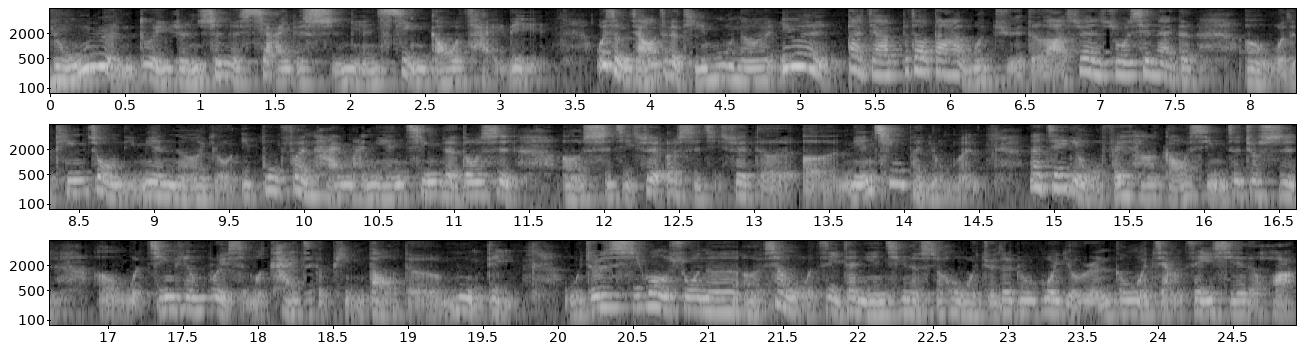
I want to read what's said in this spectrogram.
永远对人生的下一个十年兴高采烈。为什么讲到这个题目呢？因为大家不知道大家有没有觉得啊？虽然说现在的呃我的听众里面呢，有一部分还蛮年轻的，都是呃十几岁、二十几岁的呃年轻朋友们。那这一点我非常的高兴，这就是呃我今天为什么开这个频道的目的。我就是希望说呢，呃，像我自己在年轻的时候，我觉得如果有人跟我讲这一些的话，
